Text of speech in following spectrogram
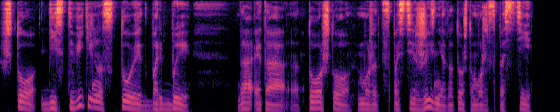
что действительно стоит борьбы, да, это а, то, что может спасти жизнь, это то, что может спасти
